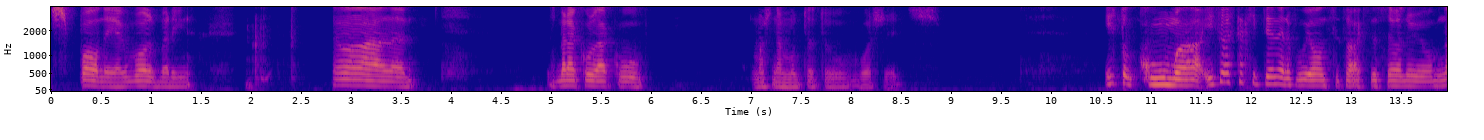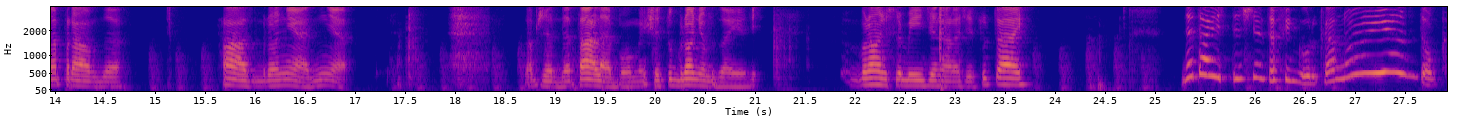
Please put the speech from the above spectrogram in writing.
Szpony jak Wolverine. No ale... Z braku laku można mu to tu włożyć. Jest to kuma i to jest taki denerwujący to akcesorium, naprawdę. Hasbro, nie, nie. Dobrze, detale, bo my się tu bronią zajęli. Broń sobie idzie na razie tutaj. Detalistycznie ta figurka, no jest ok.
